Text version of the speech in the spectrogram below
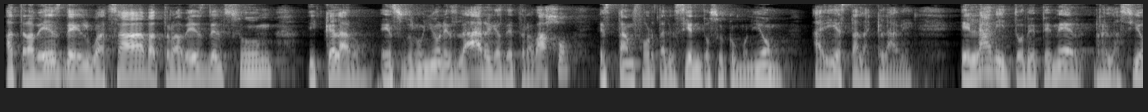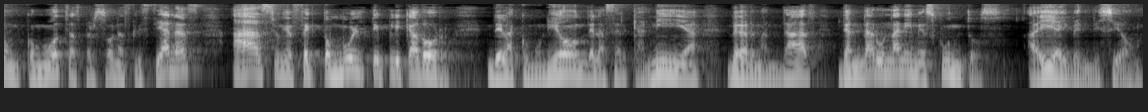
a través del WhatsApp, a través del Zoom y claro, en sus reuniones largas de trabajo están fortaleciendo su comunión. Ahí está la clave. El hábito de tener relación con otras personas cristianas hace un efecto multiplicador de la comunión, de la cercanía, de la hermandad, de andar unánimes juntos. Ahí hay bendición.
